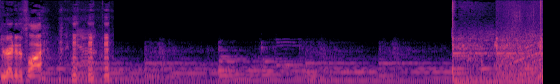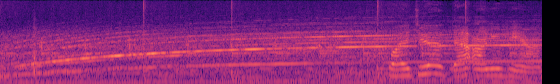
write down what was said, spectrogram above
You ready to fly? Why do you have that on your hand?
